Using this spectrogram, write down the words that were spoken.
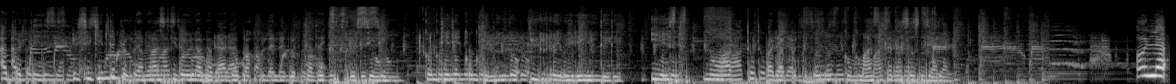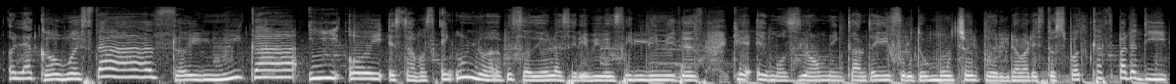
Advertencia, el siguiente programa ha sido elaborado bajo la libertad de expresión. Contiene contenido irreverente y es no apto para personas con máscara social. Hola, hola, ¿cómo estás? Soy Mika y hoy estamos en un nuevo episodio de la serie Vive sin Límites. Qué emoción, me encanta y disfruto mucho el poder grabar estos podcasts para ti,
